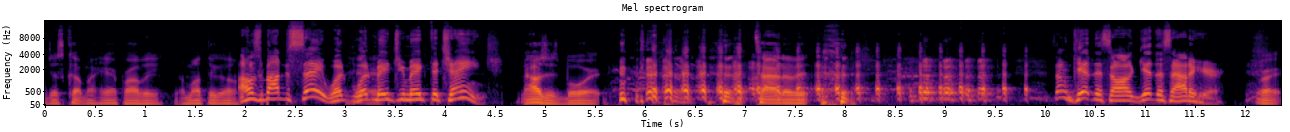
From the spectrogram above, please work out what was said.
just cut my hair probably a month ago. I was about to say, what what made you make the change? I was just bored, tired of it. So I'm get this on, get this out of here. right.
